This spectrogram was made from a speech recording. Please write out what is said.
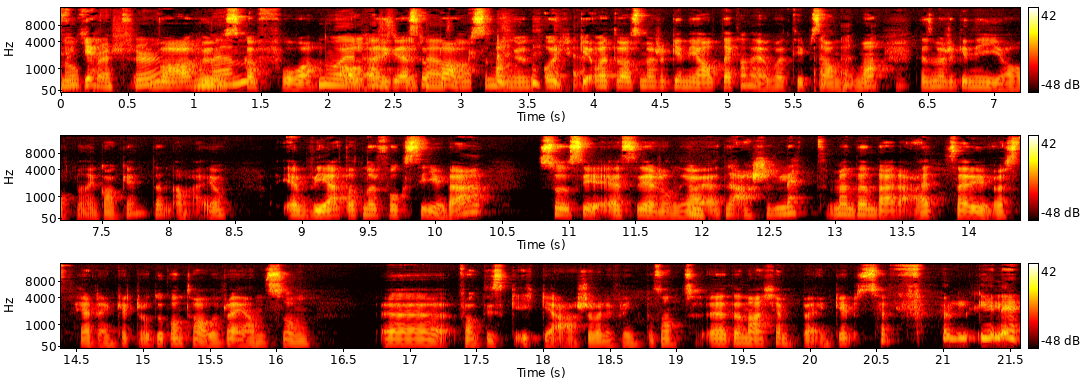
no Gjett pressure. hva hun men skal få. Å, herregud, jeg står sånn. så mange hun orker. Og vet du hva som er så genialt? Det kan jeg bare tipse andre om òg. Det som er så genialt med den kaken, den er jo Jeg vet at når folk sier det, så sier jeg sier sånn Ja, ja, det er så lett. Men den der er seriøst helt enkelt. Og du kan ta det fra en som uh, faktisk ikke er så veldig flink på sånt. Uh, den er kjempeenkel. Selvfølgelig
